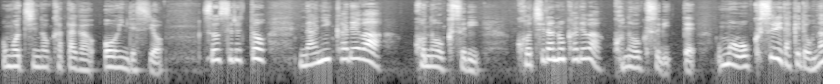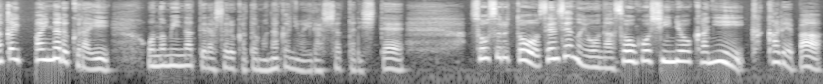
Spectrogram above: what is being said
お持ちの方が多いんですよ。そうすると何かではこのお薬こちらの科ではこのお薬ってもうお薬だけでお腹いっぱいになるくらいお飲みになってらっしゃる方も中にはいらっしゃったりしてそうすると先生のような総合診療科にかかれば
